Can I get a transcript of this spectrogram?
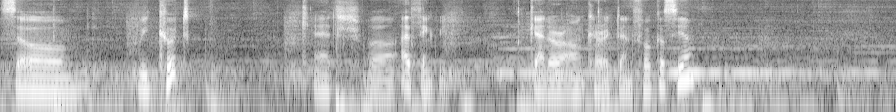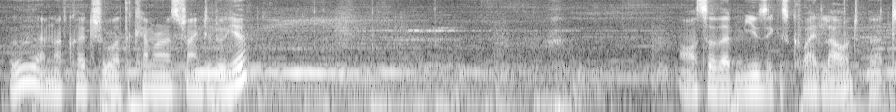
So we could get, well, I think we get our own character in focus here. Ooh, I'm not quite sure what the camera is trying to do here. Also, that music is quite loud, but...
